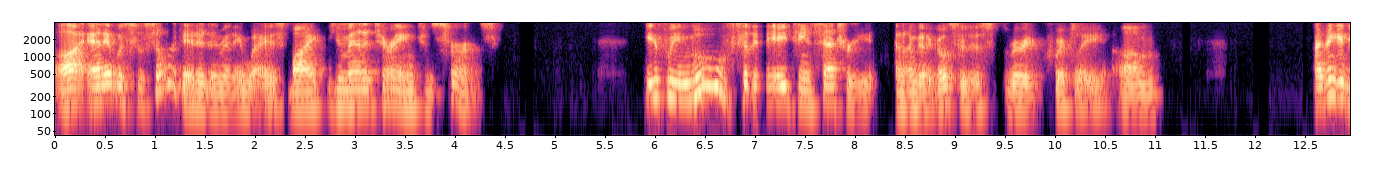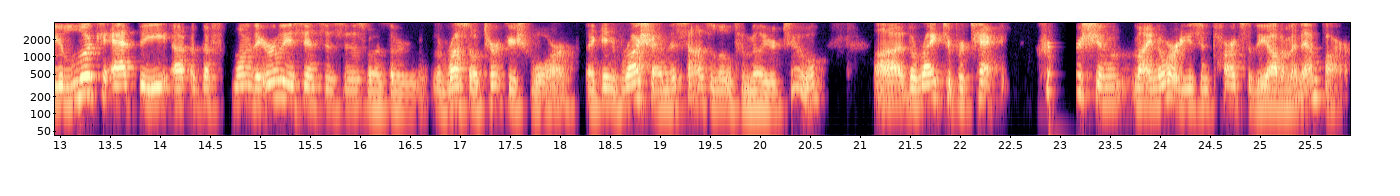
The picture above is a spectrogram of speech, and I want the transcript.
Uh, and it was facilitated in many ways by humanitarian concerns. If we move to the 18th century, and I'm going to go through this very quickly, um, I think if you look at the, uh, the one of the earliest instances was the, the Russo-Turkish War that gave Russia, and this sounds a little familiar too, uh, the right to protect Christian minorities in parts of the Ottoman Empire.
